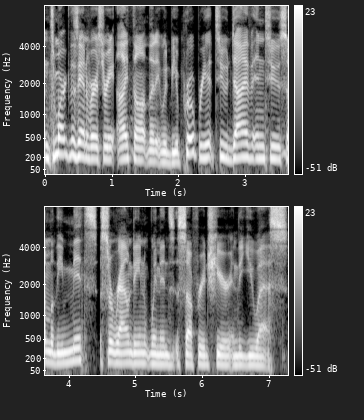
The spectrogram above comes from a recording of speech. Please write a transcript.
To mark this anniversary, I thought that it would be appropriate to dive into some of the myths surrounding women's suffrage here in the US.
